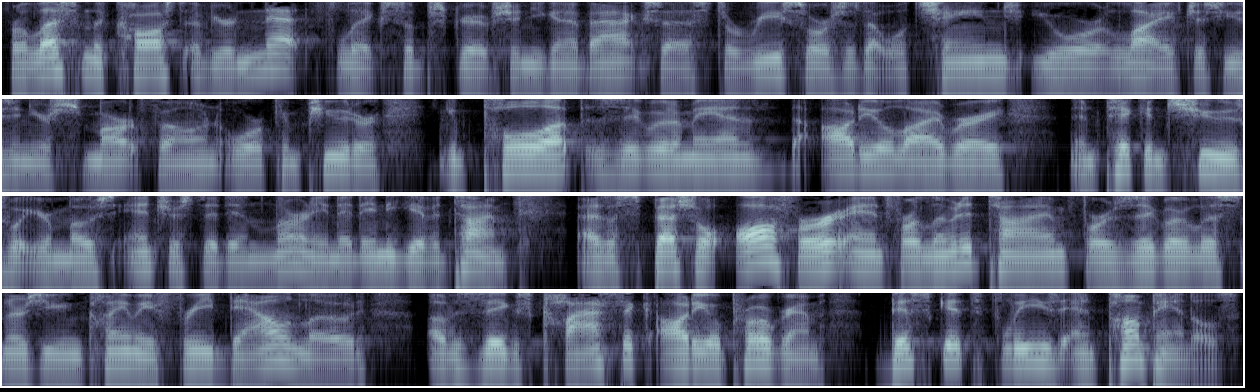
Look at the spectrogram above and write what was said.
For less than the cost of your Netflix subscription, you can have access to resources that will change your life just using your smartphone or computer. You can pull up Ziglar Demand, the audio library, then pick and choose what you're most interested in learning at any given time. As a special offer and for a limited time for Ziglar listeners, you can claim a free download of Zig's classic audio program, Biscuits, Fleas, and Pump Handles,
